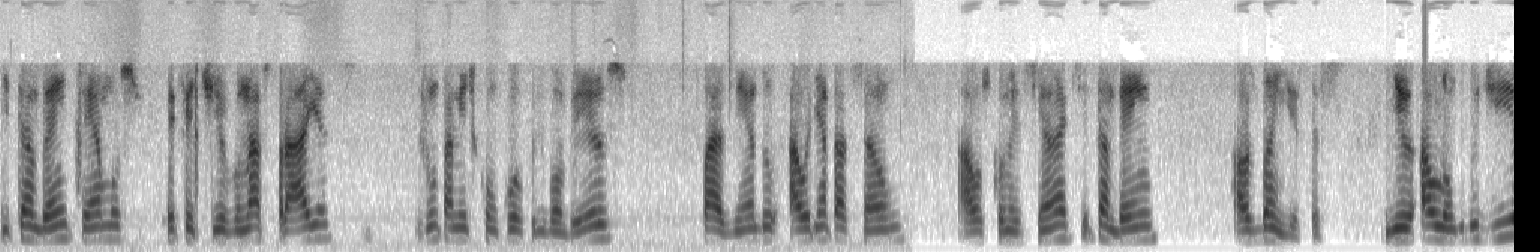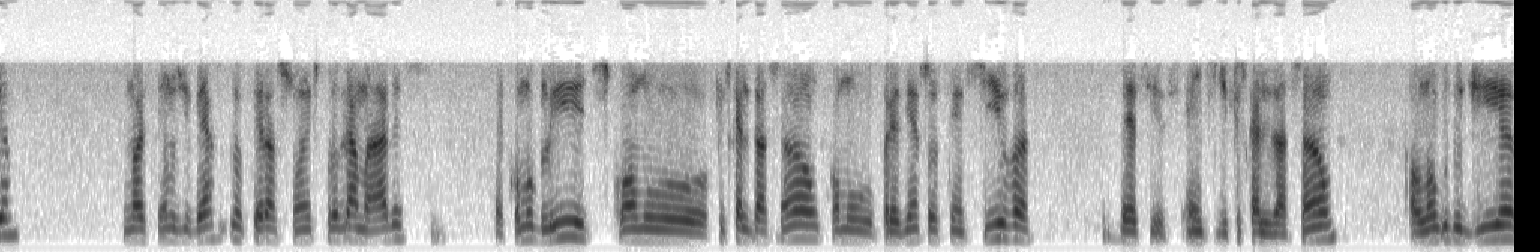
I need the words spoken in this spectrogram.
e também temos efetivo nas praias, juntamente com o Corpo de Bombeiros, fazendo a orientação aos comerciantes e também aos banhistas. E ao longo do dia, nós temos diversas operações programadas como blitz, como fiscalização, como presença ostensiva desses entes de fiscalização. Ao longo do dia,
